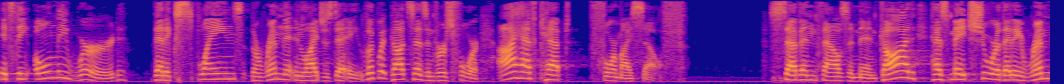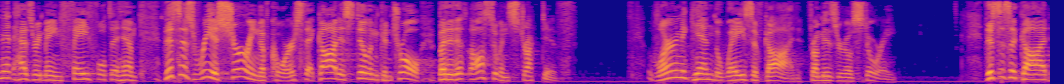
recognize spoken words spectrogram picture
It's the only word that explains the remnant in Elijah's day. Look what God says in verse 4 I have kept for myself 7,000 men. God has made sure that a remnant has remained faithful to him. This is reassuring, of course, that God is still in control, but it is also instructive. Learn again the ways of God from Israel's story. This is a God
